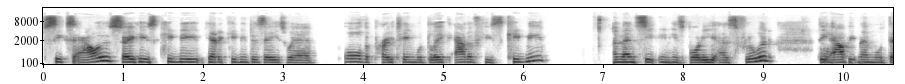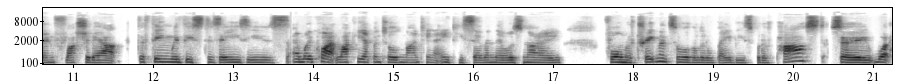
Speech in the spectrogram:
six hours. So his kidney, he had a kidney disease where all the protein would leak out of his kidney and then sit in his body as fluid the oh. albumin would then flush it out. The thing with this disease is, and we're quite lucky up until 1987, there was no form of treatment, so all the little babies would have passed. So, what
